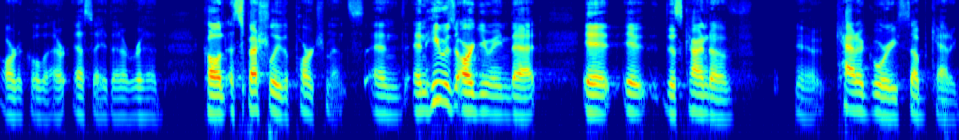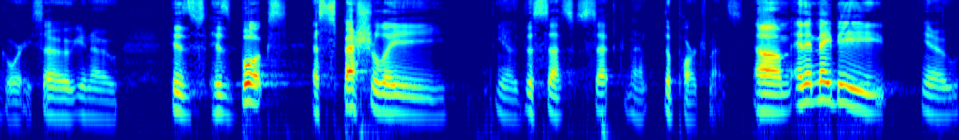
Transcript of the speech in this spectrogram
article that or essay that I read called "Especially the Parchments," and and he was arguing that it, it this kind of you know, category subcategory. So you know, his his books, especially you know this segment, the parchments, um, and it may be you know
